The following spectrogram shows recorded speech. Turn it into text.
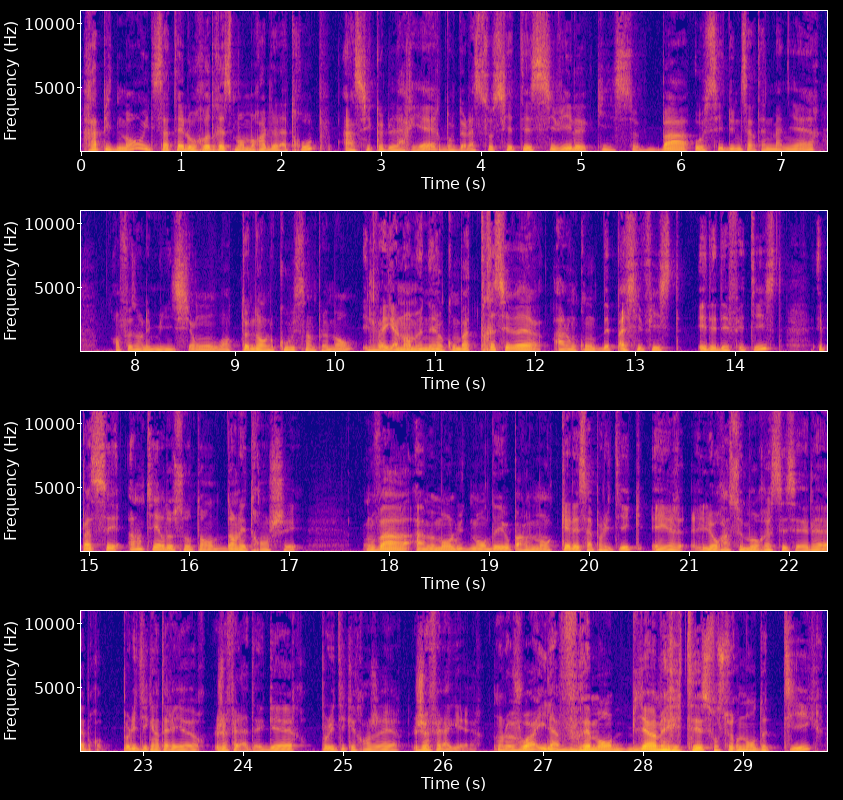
Rapidement, il s'attelle au redressement moral de la troupe, ainsi que de l'arrière, donc de la société civile qui se bat aussi d'une certaine manière, en faisant les munitions ou en tenant le coup simplement. Il va également mener un combat très sévère à l'encontre des pacifistes et des défaitistes, et passer un tiers de son temps dans les tranchées, on va à un moment lui demander au Parlement quelle est sa politique, et il aura ce mot resté célèbre, politique intérieure, je fais la guerre, politique étrangère, je fais la guerre. On le voit, il a vraiment bien mérité son surnom de tigre,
